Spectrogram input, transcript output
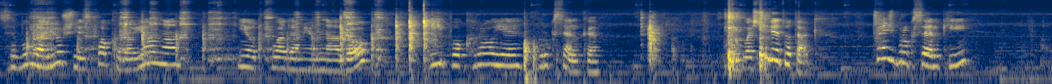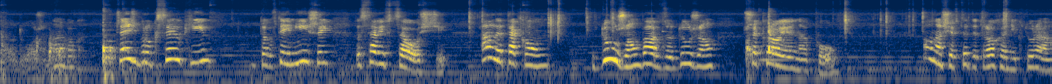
Cebula już jest pokrojona i odkładam ją na bok i pokroję brukselkę. Właściwie to tak. Część brukselki odłożę na bok. Część brukselki to w tej mniejszej zostawię w całości, ale taką dużą, bardzo dużą przekroję na pół. Ona się wtedy trochę niektóra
